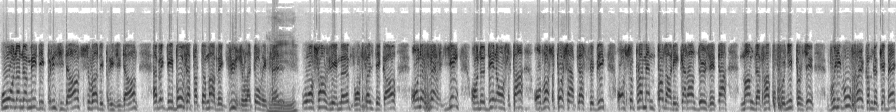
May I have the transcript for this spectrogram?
où on a nommé des présidentes, souvent des présidentes, avec des beaux appartements avec vue sur la Tour Eiffel, Oui. où on change les meubles, on fait le décor. On ne fait rien, on ne dénonce pas, on va pas sur la place publique, on se promène pas dans les 42 États membres de la francophonie pour dire, voulez-vous faire comme le Québec,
